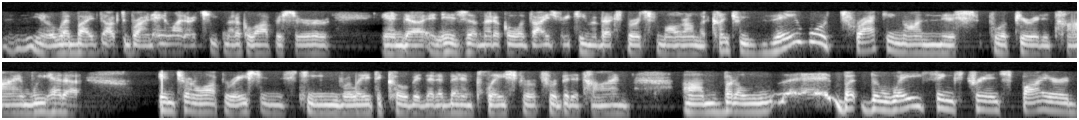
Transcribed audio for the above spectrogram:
you know, led by Dr. Brian Hainline, our chief medical officer, and uh, and his uh, medical advisory team of experts from all around the country. They were tracking on this for a period of time. We had a internal operations team related to COVID that had been in place for, for a bit of time. Um, but a, but the way things transpired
